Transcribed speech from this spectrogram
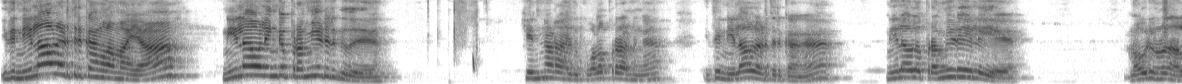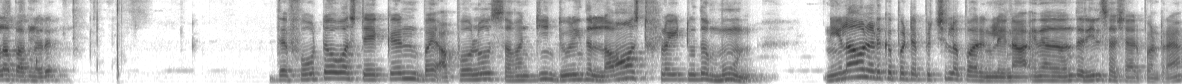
இது நிலாவில் எடுத்திருக்காங்களாமாயா நிலாவில் இங்கே பிரமிட் இருக்குது? என்னடா இது குழப்புறானுங்க. இது நிலாவில் எடுத்திருக்காங்க. நிலாவில் பிரமிடே இல்லையே! மறுபடியும் இன்னும் நல்லா பார்க்கலாரு the photo was taken by Apollo seventeen during the last flight to the moon. நிலாவில் எடுக்கப்பட்ட பிக்சரில் பாருங்களேன். நான் அதை வந்து ரீல்ஸாக ஷேர் பண்ணுறேன்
